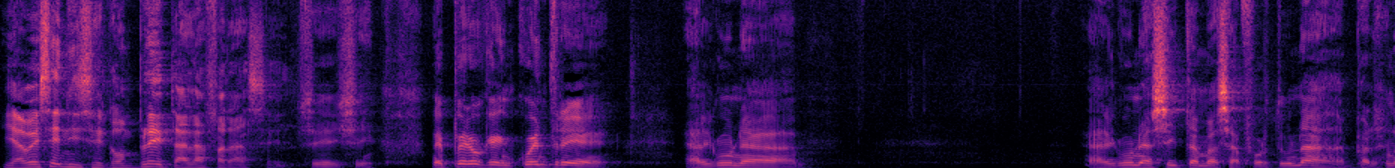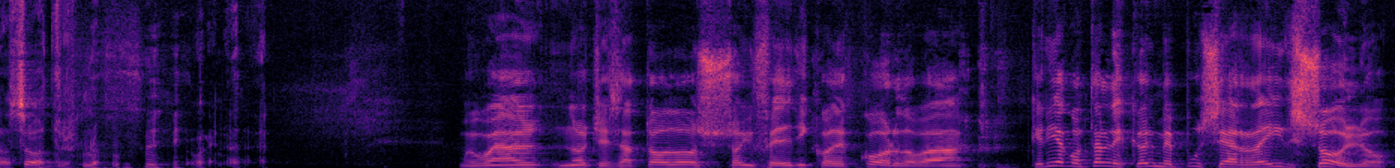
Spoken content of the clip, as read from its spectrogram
Y a veces ni se completa la frase. Sí, sí. Espero que encuentre alguna alguna cita más afortunada para nosotros. ¿no? Bueno, Muy buenas noches a todos. Soy Federico de Córdoba. Quería contarles que hoy me puse a reír solo,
